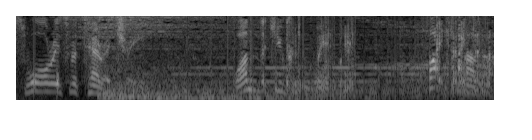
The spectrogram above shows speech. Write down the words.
This war is for territory. One that you can win. Fight another.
